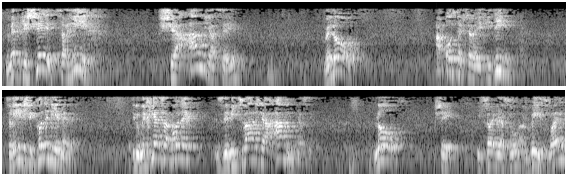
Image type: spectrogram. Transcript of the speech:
זאת אומרת, כשצריך שהעם יעשה, ולא האוסף של היחידים, צריך שקודם יהיה מלך. כאילו, מחיית המולק זה מצווה שהעם יעשה. לא שישראל יעשו, הרבה ישראל,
